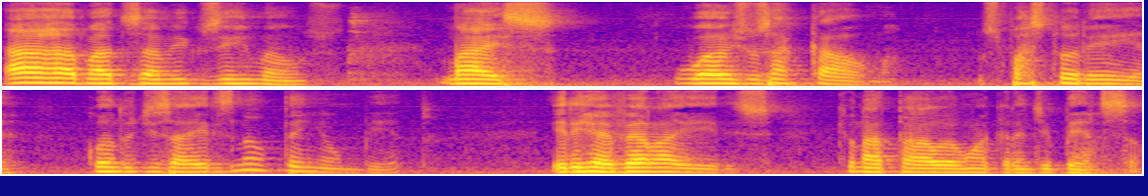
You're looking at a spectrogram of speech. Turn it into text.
Ah, amados amigos e irmãos, mas o anjo os acalma, os pastoreia, quando diz a eles: não tenham medo. Ele revela a eles que o Natal é uma grande bênção.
